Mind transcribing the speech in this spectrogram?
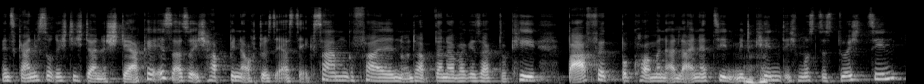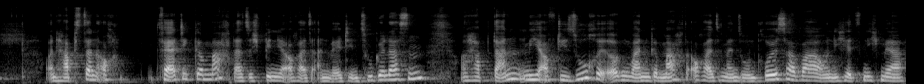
wenn es gar nicht so richtig deine Stärke ist. Also ich hab, bin auch durchs erste Examen gefallen und habe dann aber gesagt, okay, BAföG bekommen, alleinerziehend mit mhm. Kind, ich muss das durchziehen und habe es dann auch fertig gemacht. Also ich bin ja auch als Anwältin zugelassen und habe dann mich auf die Suche irgendwann gemacht, auch als mein Sohn größer war und ich jetzt nicht mehr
